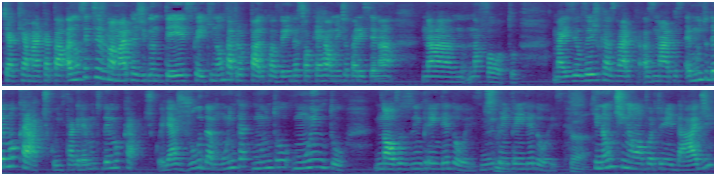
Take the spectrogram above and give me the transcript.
que a, que a marca tá. A não ser que seja uma marca gigantesca e que não tá preocupado com a venda, só quer realmente aparecer na, na, na foto. Mas eu vejo que as, marca, as marcas. É muito democrático, o Instagram é muito democrático. Ele ajuda muita, muito, muito novos empreendedores, microempreendedores, Tá. que não tinham oportunidade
